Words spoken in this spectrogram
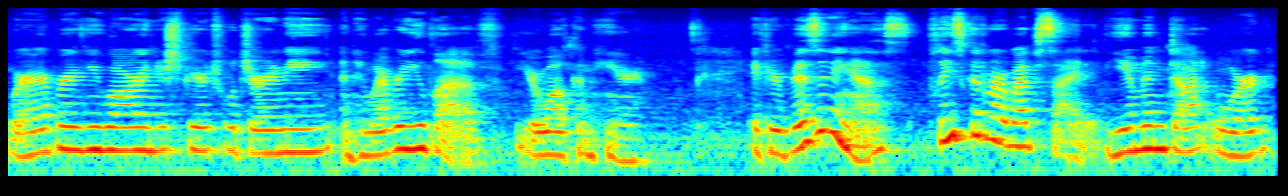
wherever you are in your spiritual journey, and whoever you love, you're welcome here. If you're visiting us, please go to our website at uuman.org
